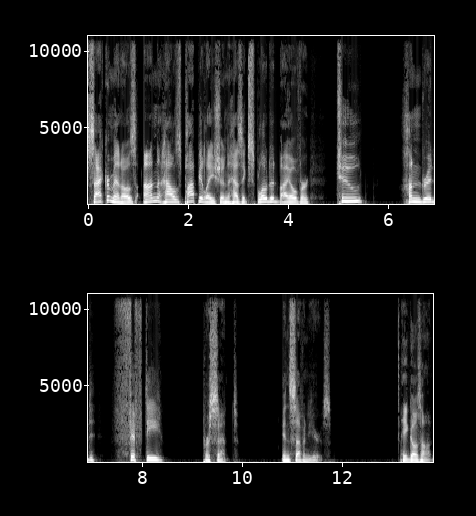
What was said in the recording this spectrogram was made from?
Sacramento's unhoused population has exploded by over 250% in seven years. He goes on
